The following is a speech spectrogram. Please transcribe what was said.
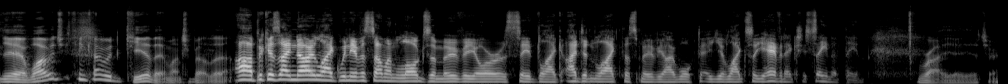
Yeah. Why would you think I would care that much about that? Uh, because I know, like, whenever someone logs a movie or has said, like, I didn't like this movie, I walked. You're like, so you haven't actually seen it then? Right. Yeah. Yeah. True.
